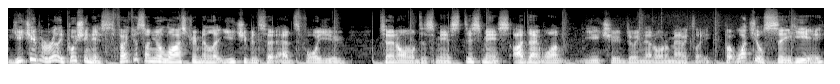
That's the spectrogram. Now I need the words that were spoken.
YouTube are really pushing this. Focus on your live stream and let YouTube insert ads for you turn on or dismiss. Dismiss. I don't want YouTube doing that automatically. But what you'll see here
